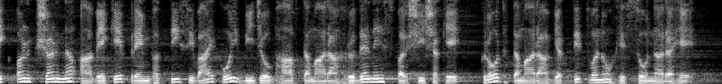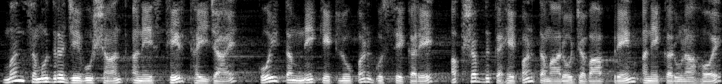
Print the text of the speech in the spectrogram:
એક પણ ક્ષણ ન આવે કે પ્રેમ ભક્તિ સિવાય કોઈ બીજો ભાવ તમારા હૃદયને સ્પર્શી શકે, ક્રોધ તમારા વ્યક્તિત્વનો હિસ્સો ન રહે. મન સમુદ્ર જેવું શાંત અને સ્થિર થઈ જાય, કોઈ તમને કેટલું પણ ગુસ્સે કરે, અપશબ્દ કહે પણ તમારો જવાબ પ્રેમ અને કરુણા હોય,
